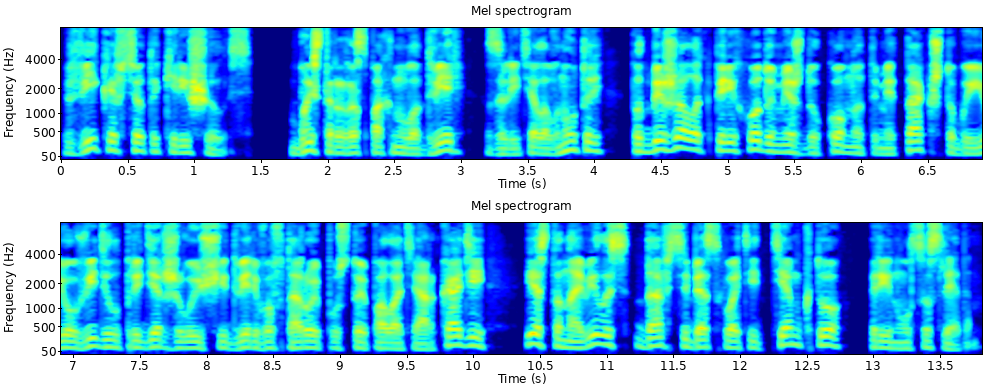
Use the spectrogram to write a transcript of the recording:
Вика все-таки решилась. Быстро распахнула дверь, залетела внутрь, подбежала к переходу между комнатами так, чтобы ее увидел придерживающий дверь во второй пустой палате Аркадий, и остановилась, дав себя схватить тем, кто ринулся следом.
